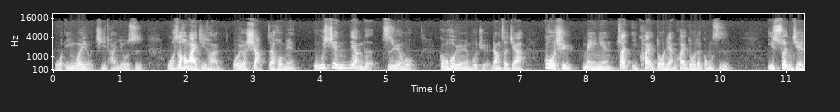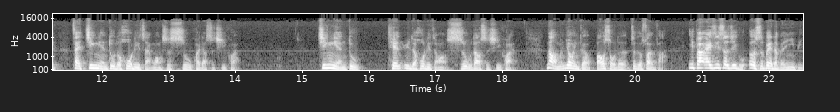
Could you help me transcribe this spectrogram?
我因为有集团优势，我是红海集团，我有 shop 在后面无限量的支援我，供货源源不绝，让这家过去每年赚一块多、两块多的公司，一瞬间在今年度的获利展望是十五块到十七块。今年度天域的获利展望十五到十七块，那我们用一个保守的这个算法，一般 IC 设计股二十倍的本益比，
